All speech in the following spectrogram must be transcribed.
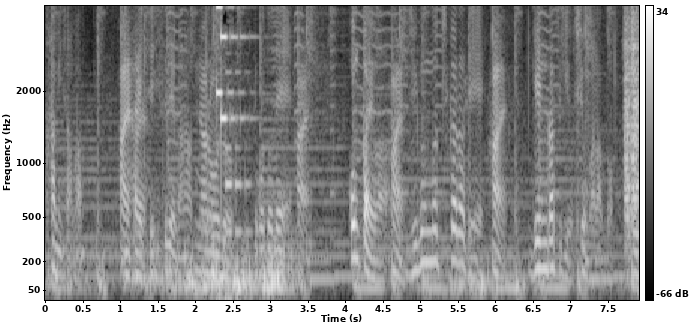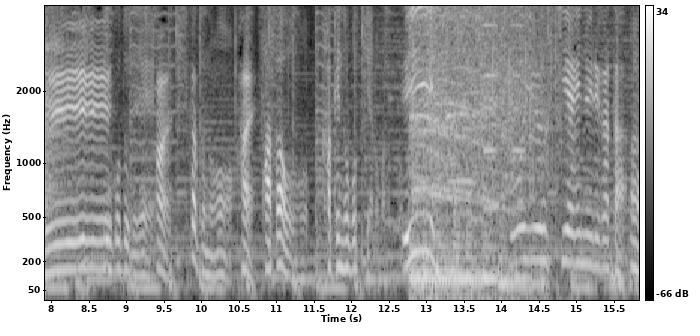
神様はいはい。に対して失礼かなって。なるほど。ってことではい今回ははい。自分の力ではい。験担ぎをしようかなと、へえいうことで、近くのはい。坂を駆け上ってやろうかなと、ええそういう気合いの入れ方。うん。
